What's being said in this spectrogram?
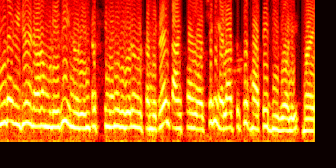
இந்த வீடியோ இதோட முடியுது இன்னொரு இன்ட்ரெஸ்டிங்கான வீடியோ சந்திக்கிறேன். தேங்க்ஸ் ஃபார் வாட்சிங் எல்லாத்துக்கும் ஹாப்பி தீபாவளி பை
